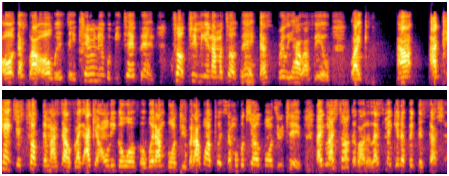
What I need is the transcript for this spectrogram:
all that's why I always say tune in with me, tap in talk to me and I'm gonna talk back. That's really how I feel. Like I I can't just talk to myself. Like I can only go off of what I'm going through. But I want to put some of what y'all going through too. Like let's talk about it. Let's make it a big discussion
